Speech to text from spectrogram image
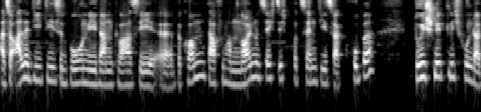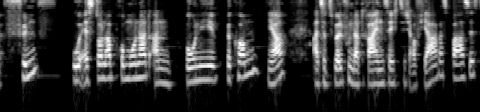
Also alle, die diese Boni dann quasi äh, bekommen, davon haben 69 Prozent dieser Gruppe durchschnittlich 105 US-Dollar pro Monat an Boni bekommen, ja, also 1263 auf Jahresbasis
